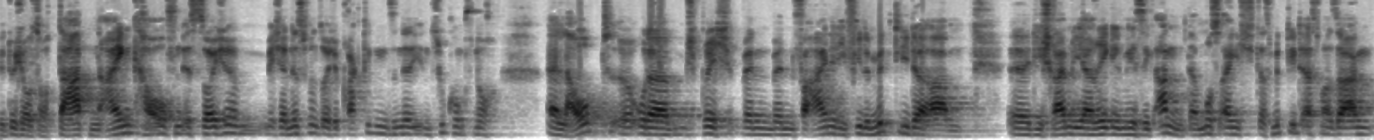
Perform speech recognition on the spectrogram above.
mir durchaus auch Daten einkaufen. Ist solche Mechanismen, solche Praktiken sind in Zukunft noch erlaubt? Äh, oder sprich, wenn, wenn Vereine, die viele Mitglieder haben, die schreiben die ja regelmäßig an, da muss eigentlich das Mitglied erstmal sagen,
